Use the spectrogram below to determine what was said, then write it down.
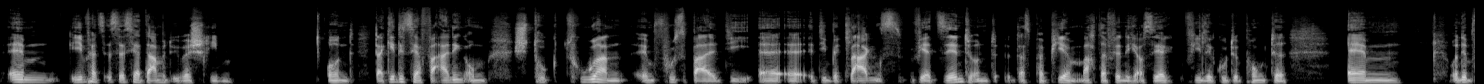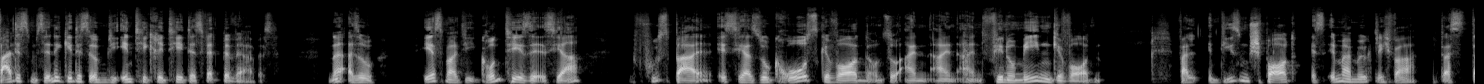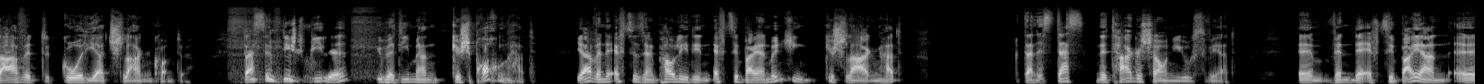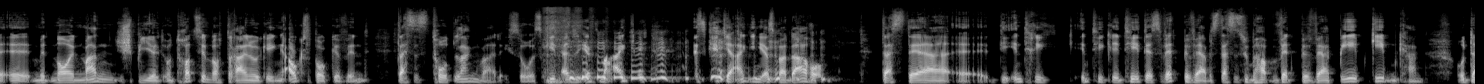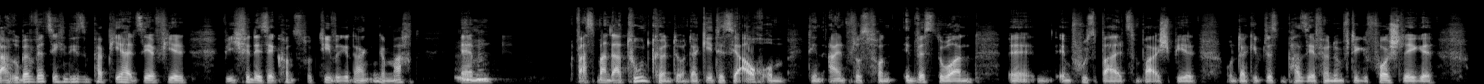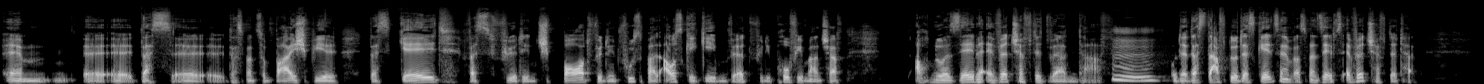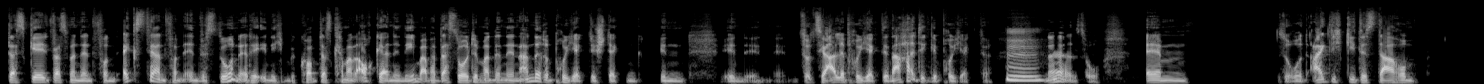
ähm, jedenfalls ist es ja damit überschrieben. Und da geht es ja vor allen Dingen um Strukturen im Fußball, die, äh, äh, die beklagenswert sind. Und das Papier macht da, finde ich, auch sehr viele gute Punkte. Ähm, und im weitesten Sinne geht es um die Integrität des Wettbewerbes. Ne? Also erstmal die Grundthese ist ja, Fußball ist ja so groß geworden und so ein, ein, ein Phänomen geworden, weil in diesem Sport es immer möglich war, dass David Goliath schlagen konnte. Das sind die Spiele, über die man gesprochen hat. Ja, wenn der FC St. Pauli den FC Bayern München geschlagen hat, dann ist das eine Tagesschau-News wert. Ähm, wenn der FC Bayern äh, äh, mit neun Mann spielt und trotzdem noch 3-0 gegen Augsburg gewinnt, das ist totlangweilig so. Es geht also erstmal eigentlich, es geht ja eigentlich erstmal darum, dass der äh, die Intri Integrität des Wettbewerbs, dass es überhaupt einen Wettbewerb geben kann. Und darüber wird sich in diesem Papier halt sehr viel, wie ich finde, sehr konstruktive Gedanken gemacht. Mhm. Ähm, was man da tun könnte. Und da geht es ja auch um den Einfluss von Investoren äh, im Fußball zum Beispiel. Und da gibt es ein paar sehr vernünftige Vorschläge, ähm, äh, äh, dass, äh, dass man zum Beispiel das Geld, was für den Sport, für den Fußball ausgegeben wird, für die Profimannschaft, auch nur selber erwirtschaftet werden darf. Hm. Oder das darf nur das Geld sein, was man selbst erwirtschaftet hat das Geld, was man denn von extern, von Investoren oder ähnlichem bekommt, das kann man auch gerne nehmen, aber das sollte man dann in andere Projekte stecken, in, in, in, in soziale Projekte, nachhaltige Projekte. Hm. Ne, so. Ähm, so, und eigentlich geht es darum,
